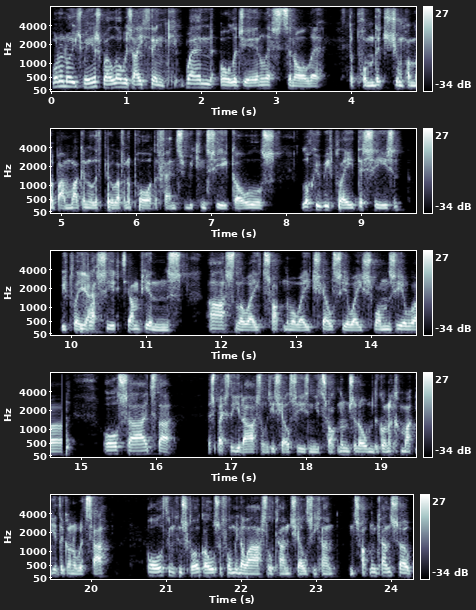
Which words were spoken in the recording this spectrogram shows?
What annoys me as well, though, is I think when all the journalists and all the, the pundits jump on the bandwagon of Liverpool having a poor defence and we can see goals, look who we've played this season. We played Yeah. last year's champions, Arsenal away, Tottenham away, Chelsea away, Swansea away. All sides that, especially your Arsenals, your Chelseas and your Tottenhams at home, they're going to come at you, they're going to attack. All of them can score goals. Before we know Arsenal can, Chelsea can, and Tottenham can. So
